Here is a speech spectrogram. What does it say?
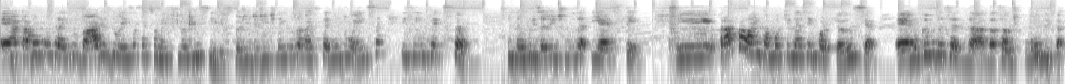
é, acabam contraindo várias doenças sexualmente transmissíveis, que hoje em dia a gente nem usa mais o termo doença e sim infecção. Então, por isso a gente usa IST. E para falar então um pouquinho dessa importância, é, no campo da, da, da, saúde pública,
